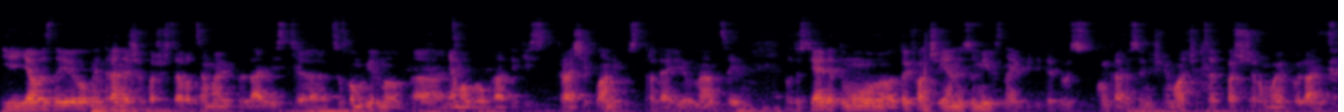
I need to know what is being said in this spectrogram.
І я визнаю головний тренер, що першу чергу це моя відповідальність. Е, Цілком вірно, е, я мав би обрати якийсь кращий план, якусь стратегію на цей протистояння. Тому той факт, що я не зумів з нею підійти до конкретно сьогоднішнього матчу, це в першу чергу моя відповідальність.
